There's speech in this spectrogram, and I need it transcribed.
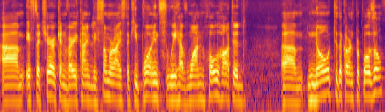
Um, if the chair can very kindly summarize the key points, we have one wholehearted um, no to the current proposal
